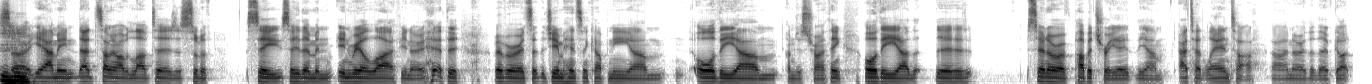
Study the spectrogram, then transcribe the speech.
So yeah, I mean that's something I would love to just sort of see see them in, in real life. You know, at the whether it's at the Jim Henson Company um, or the um, I'm just trying to think or the uh, the, the Center of Puppetry at the um, at Atlanta. Uh, I know that they've got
